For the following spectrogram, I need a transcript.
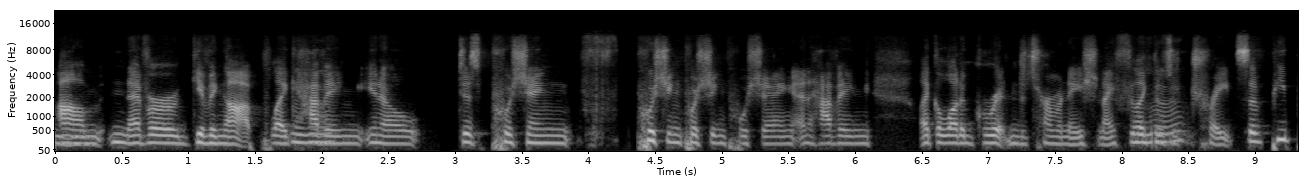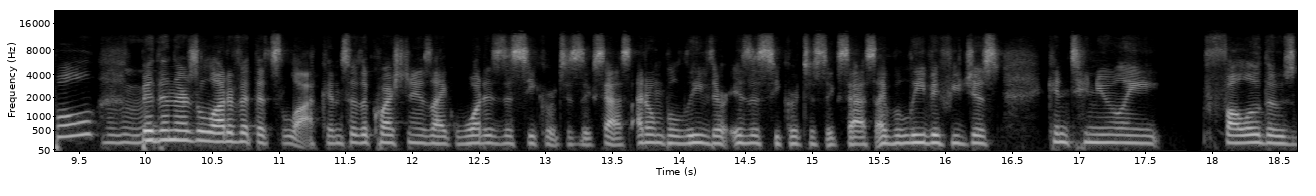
mhm. um never giving up like Mhm. having you know just pushing pushing pushing pushing and having like a lot of grit and determination. I feel like those are mm-hmm. traits of people Mhm. but then there's a lot of it that's luck. And so the question is like what is the secret to success? I don't believe there is a secret to success. I believe if you just continually follow those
